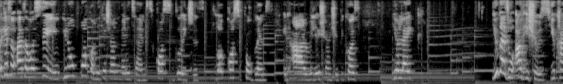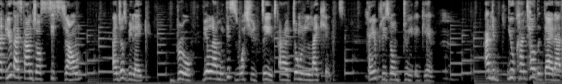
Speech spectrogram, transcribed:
Okay, so as I was saying, you know, poor communication many times cause glitches, lo- cause problems in our relationship because you're like, you guys will have issues. You can't, you guys can't just sit down and just be like, bro, Viola, me, this is what you did, and I don't like it. Can you please not do it again? And the, you can tell the guy that,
